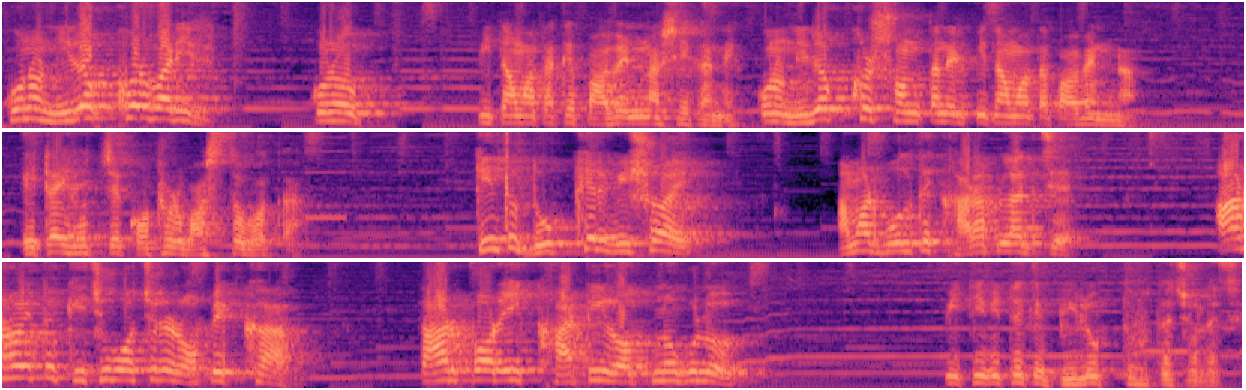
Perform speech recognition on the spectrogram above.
কোনো নিরক্ষর বাড়ির কোনো পিতামাতাকে পাবেন না সেখানে। কোনো নিরক্ষর সন্তানের পিতামাতা পাবেন না। এটাই হচ্ছে কঠোর বাস্তবতা। কিন্তু দুঃখের বিষয়, আমার বলতে খারাপ লাগছে। আর হয়তো কিছু বছরের অপেক্ষা, তারপর এই খাঁটি রত্নগুলো পৃথিবী থেকে বিলুপ্ত হতে চলেছে,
